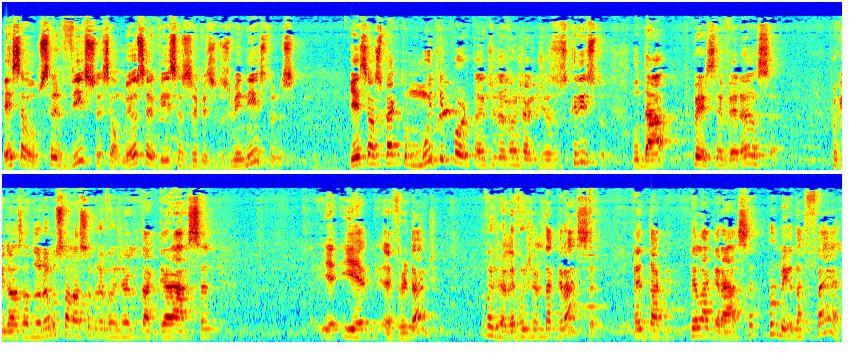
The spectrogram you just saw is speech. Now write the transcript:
Esse é o serviço, esse é o meu serviço, esse é o serviço dos ministros. E esse é um aspecto muito importante do Evangelho de Jesus Cristo, o da perseverança. Porque nós adoramos falar sobre o Evangelho da graça, e, e é, é, verdade. O evangelho é o evangelho da graça. É da, pela graça por meio da fé.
